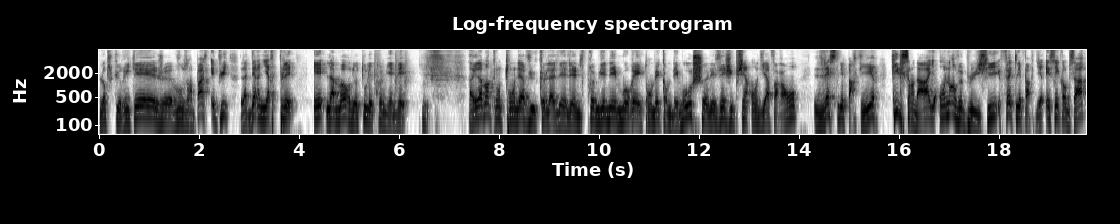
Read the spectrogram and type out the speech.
l'obscurité, je vous en passe. Et puis, la dernière plaie est la mort de tous les premiers-nés. Alors, évidemment, quand on a vu que la- les, les premiers-nés mouraient et tombaient comme des mouches, les Égyptiens ont dit à Pharaon, laisse-les partir, qu'ils s'en aillent, on n'en veut plus ici, faites-les partir. Et c'est comme ça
